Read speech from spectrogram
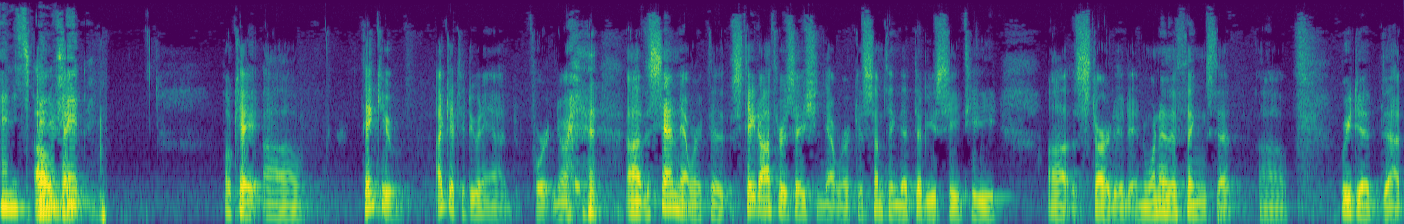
and its benefit? Oh, okay. okay uh, thank you. I get to do an ad for it. No, uh, the SAN network, the State Authorization Network, is something that WCET uh, started. And one of the things that uh, we did that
